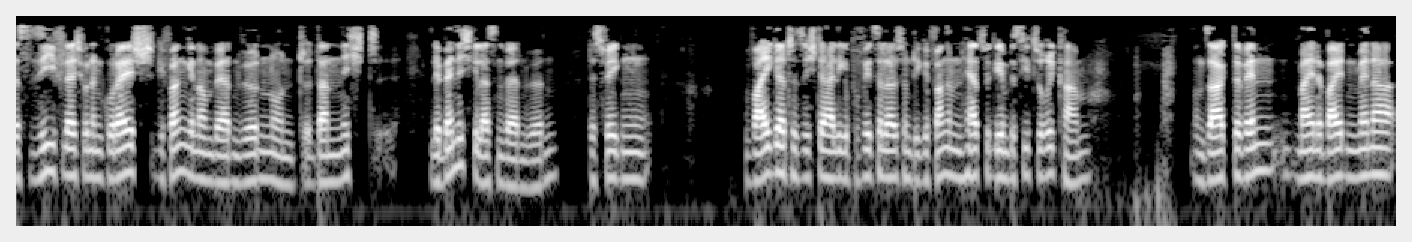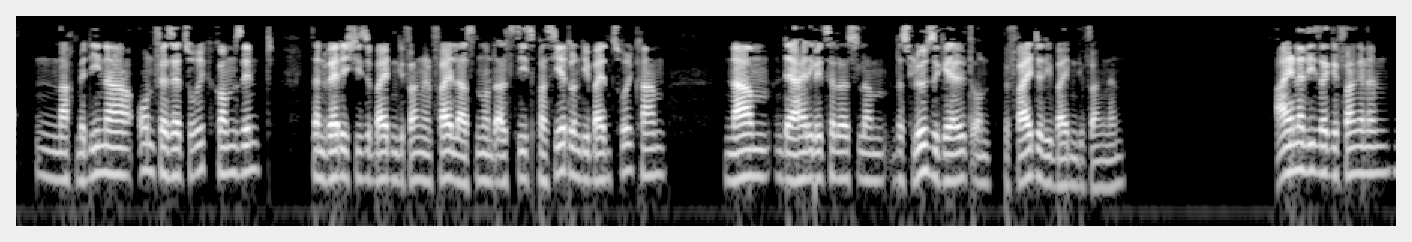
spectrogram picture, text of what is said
dass sie vielleicht von den Quraysh gefangen genommen werden würden und dann nicht lebendig gelassen werden würden. Deswegen weigerte sich der heilige Prophet sallam die Gefangenen herzugeben, bis sie zurückkamen und sagte, wenn meine beiden Männer nach Medina unversehrt zurückgekommen sind, dann werde ich diese beiden Gefangenen freilassen. Und als dies passierte und die beiden zurückkamen, nahm der Heilige Prophet das Lösegeld und befreite die beiden Gefangenen. Einer dieser Gefangenen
